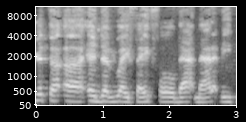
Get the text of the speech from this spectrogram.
get the uh, NWA faithful that mad at me.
